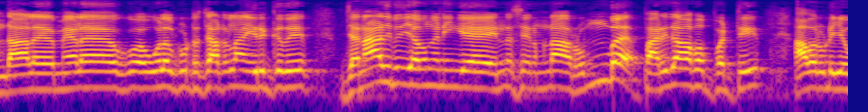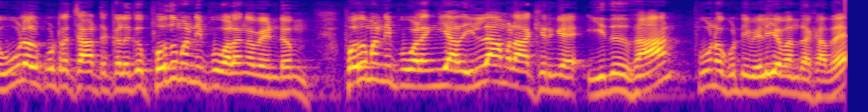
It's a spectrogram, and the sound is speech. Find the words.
அந்த ஆளு மேலே ஊழல் குற்றச்சாட்டுலாம் இருக்குது. ஜனாதிபதி அவங்க நீங்க என்ன செய்யணும்னா ரொம்ப பரிதாபப்பட்டு அவருடைய ஊழல் குற்றச்சாட்டுகளுக்கு பொது மன்னிப்பு வழங்க வேண்டும். பொது மன்னிப்பு வழங்கி அதை இல்லாமல் ஆக்கிருங்க இதுதான் பூனைக்குட்டி வெளியே வந்த கதை.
